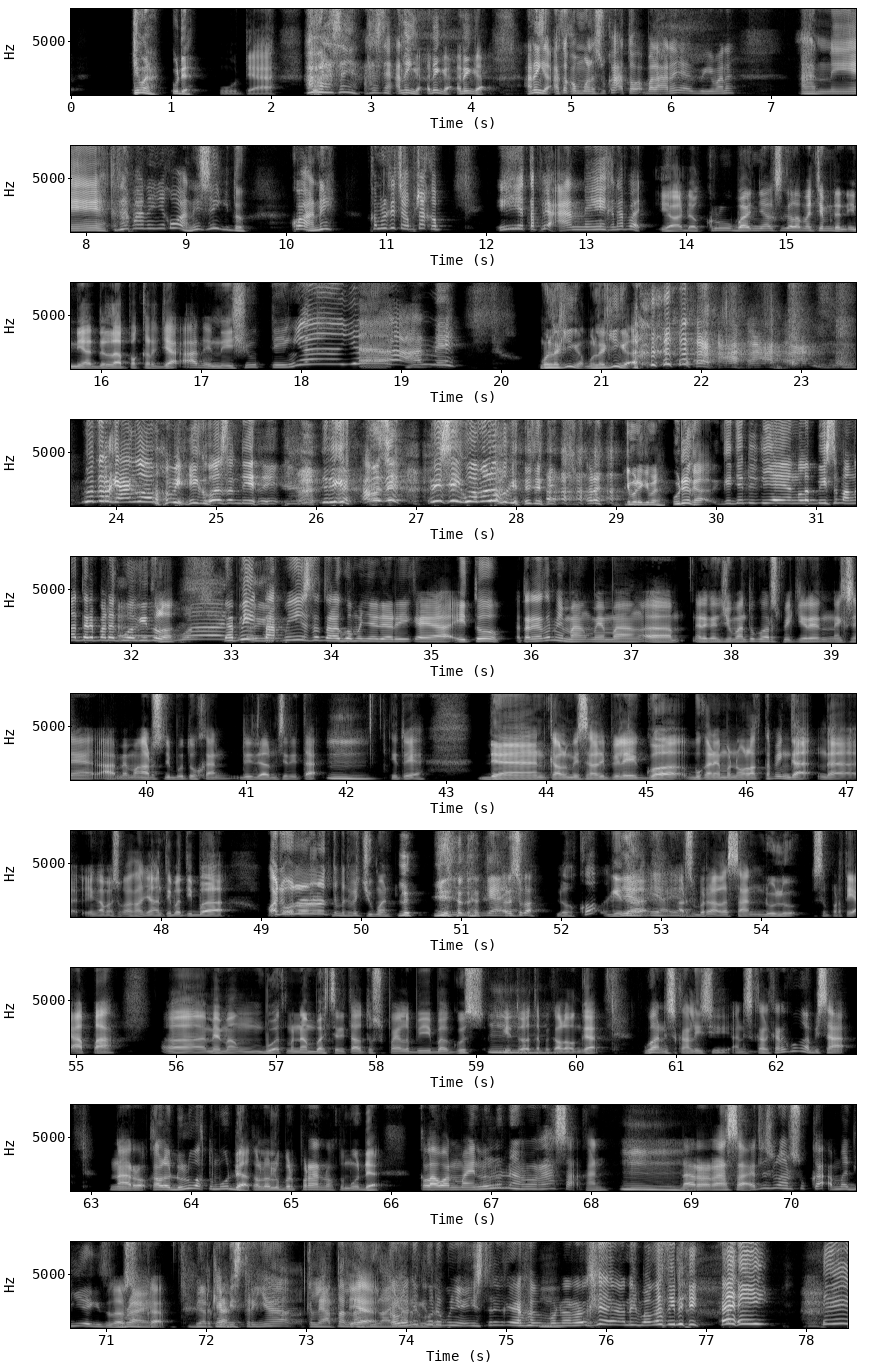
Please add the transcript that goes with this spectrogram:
gimana? Udah, udah. Apa rasanya? Rasanya aneh nggak? Aneh nggak? Aneh nggak? Aneh nggak? Atau kamu malah suka atau malah aneh gimana? Aneh. Kenapa anehnya kok aneh sih gitu? Kok aneh? Kan mereka cakep-cakep. Iya tapi aneh. Kenapa? Ya ada kru banyak segala macam dan ini adalah pekerjaan, ini syuting. Ya, ya aneh. Mau lagi nggak? Mau lagi nggak? gue terganggu sama bini gue sendiri. Jadi apa sih? Risih gue sama lu gitu. Jadi gimana gimana? Udah gak? Jadi dia yang lebih semangat daripada gue gitu loh. What? Tapi Oke. tapi setelah gue menyadari kayak itu ternyata memang memang um, elegan cuman tuh gue harus pikirin nextnya ah, memang harus dibutuhkan di dalam cerita Hmm. gitu ya. Dan kalau misalnya dipilih, gue bukannya menolak, tapi nggak nggak ya nggak masuk akal. Jangan tiba-tiba, waduh, waduh, waduh, tiba-tiba cuman, loh, gitu kan. Iya, Harus suka, loh kok gitu. Iya, iya, iya. Harus beralasan dulu seperti apa. eh, memang buat menambah cerita itu supaya lebih bagus gitu. Hmm. Tapi kalau enggak, gue aneh sekali sih, aneh sekali karena gue nggak bisa naruh. Kalau dulu waktu muda, kalau lu berperan waktu muda, kelawan main lu, lu naruh rasa kan, Hmm. naruh rasa. Itu lu harus suka sama dia gitu, harus Right. suka. Biar chemistry-nya kelihatan lah Iya, di layar. kalau ini gitu. gue udah punya istri kayak Hmm. menaruh kayak aneh banget ini. Hey.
